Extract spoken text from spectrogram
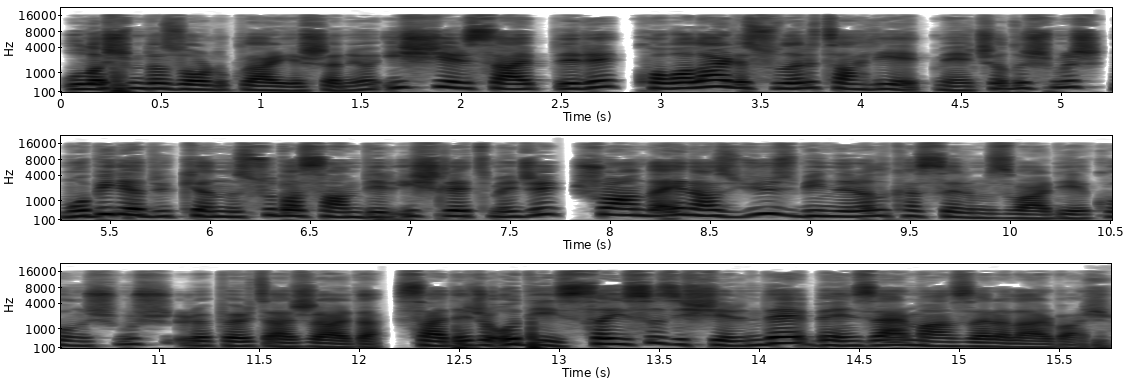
Ulaşımda zorluklar yaşanıyor. İş yeri sahipleri kovalarla suları tahliye etmeye çalışmış. Mobilya dükkanını su basan bir işletmeci şu anda en az 100 bin liralık hasarımız var diye konuşmuş röportajlarda. Sadece o değil sayısız iş yerinde benzer manzaralar var.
